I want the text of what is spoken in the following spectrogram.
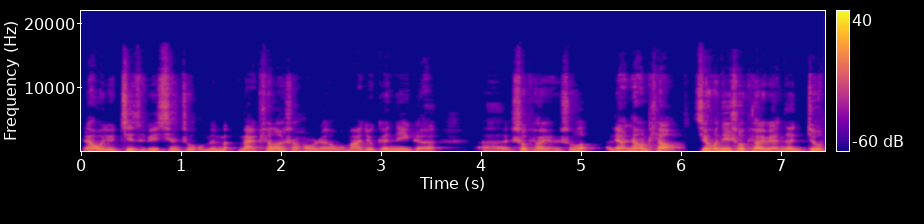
然后我就记得特别清楚，我们买买票的时候呢，我妈就跟那个呃售票员说两张票，结果那售票员呢就。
